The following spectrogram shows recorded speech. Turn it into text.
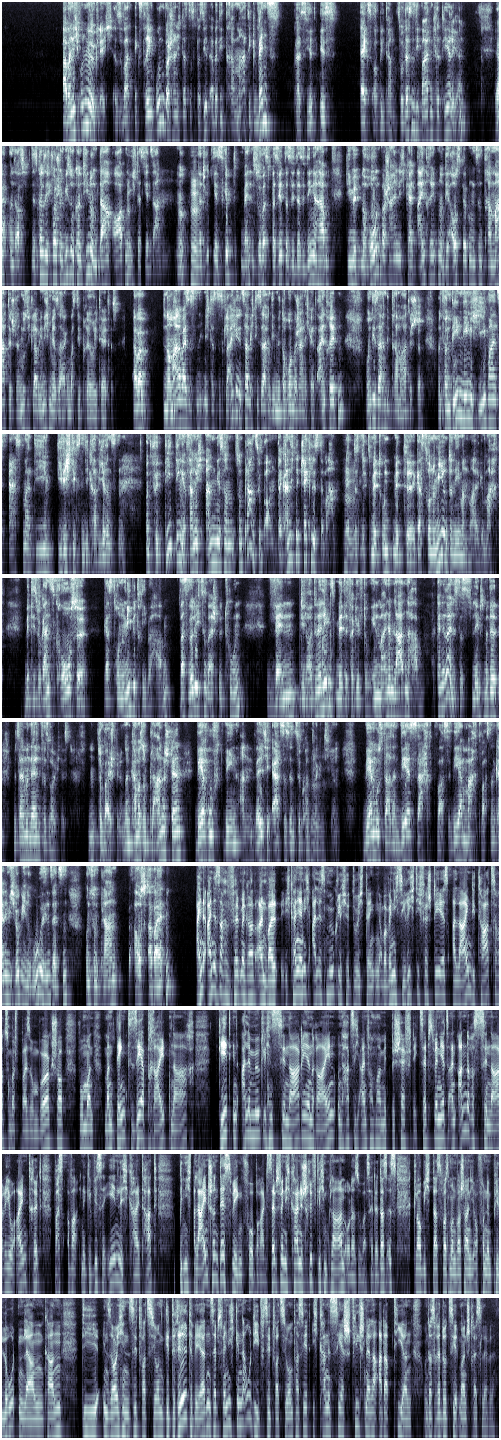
Aber nicht unmöglich. Es war extrem unwahrscheinlich, dass das passiert, aber die Dramatik, wenn es passiert, ist exorbitant. So, das sind die beiden Kriterien. Ja, und auf, das können Sie sich vorstellen, wie so ein Kontinuum, da ordne hm. ich das jetzt an. Ne? Hm. Natürlich, es gibt, wenn sowas passiert, dass Sie, dass Sie Dinge haben, die mit einer hohen Wahrscheinlichkeit eintreten und die Auswirkungen sind dramatisch, dann muss ich, glaube ich, nicht mehr sagen, was die Priorität ist. Aber Normalerweise ist nicht das, das Gleiche. Jetzt habe ich die Sachen, die mit einer hohen Wahrscheinlichkeit eintreten und die Sachen, die dramatisch sind. Und von denen nehme ich jeweils erstmal die, die wichtigsten, die gravierendsten. Und für die Dinge fange ich an, mir so, einen, so einen Plan zu bauen. Da kann ich eine Checkliste machen. Mhm. Ich habe das mit, mit, und mit äh, Gastronomieunternehmern mal gemacht, mit die so ganz große Gastronomiebetriebe haben. Was würde ich zum Beispiel tun, wenn die Leute eine Lebensmittelvergiftung in meinem Laden haben? Kann ja sein, dass das Lebensmittel mit Salmonellen verseucht ist. Hm, zum Beispiel. Und dann kann man so einen Plan erstellen, wer ruft wen an, welche Ärzte sind zu kontaktieren, mhm. wer muss da sein, wer sagt was, wer macht was. Dann kann ich mich wirklich in Ruhe hinsetzen und so einen Plan ausarbeiten. Eine, eine Sache fällt mir gerade ein, weil ich kann ja nicht alles Mögliche durchdenken, aber wenn ich sie richtig verstehe, ist allein die Tatsache, zum Beispiel bei so einem Workshop, wo man, man denkt sehr breit nach, geht in alle möglichen Szenarien rein und hat sich einfach mal mit beschäftigt. Selbst wenn jetzt ein anderes Szenario eintritt, was aber eine gewisse Ähnlichkeit hat, bin ich allein schon deswegen vorbereitet. Selbst wenn ich keinen schriftlichen Plan oder sowas hätte. Das ist, glaube ich, das, was man wahrscheinlich auch von den Piloten lernen kann, die in solchen Situationen gedrillt werden. Selbst wenn nicht genau die Situation passiert, ich kann es sehr viel schneller adaptieren und das reduziert mein Stresslevel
